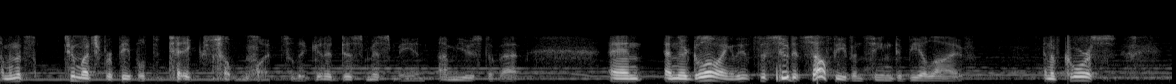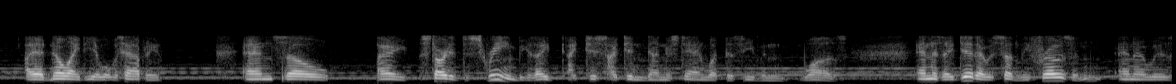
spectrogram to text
I mean, that's too much for people to take somewhat, so they're going to dismiss me, and I'm used to that and and they're glowing. The suit itself even seemed to be alive, and of course, I had no idea what was happening, and so I started to scream because I I just I didn't understand what this even was, and as I did, I was suddenly frozen, and I was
